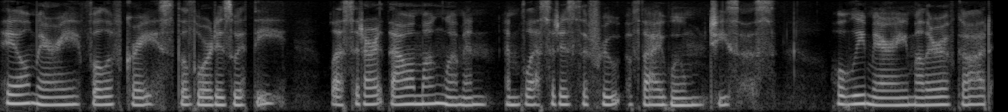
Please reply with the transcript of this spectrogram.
Hail Mary, full of grace, the Lord is with thee. Blessed art thou among women, and blessed is the fruit of thy womb, Jesus. Holy Mary, Mother of God,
